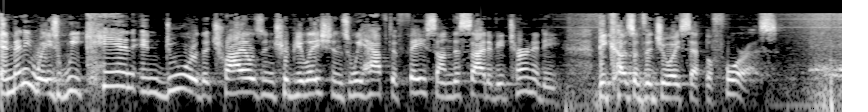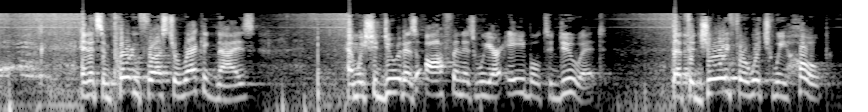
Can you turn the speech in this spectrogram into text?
In many ways, we can endure the trials and tribulations we have to face on this side of eternity because of the joy set before us. And it's important for us to recognize and we should do it as often as we are able to do it, that the joy for which we hope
